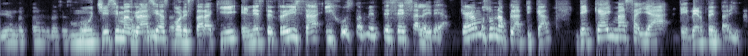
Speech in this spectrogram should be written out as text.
Bien, doctor, gracias. Muchísimas gracias por estar aquí en esta entrevista y justamente es esa la idea, que hagamos una plática de qué hay más allá de verte en tarima.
